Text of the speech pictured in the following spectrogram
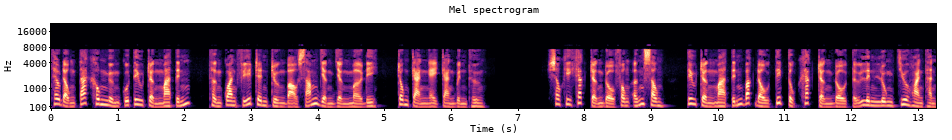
Theo động tác không ngừng của tiêu trần ma tính, thần quan phía trên trường bào xám dần dần mờ đi, trông càng ngày càng bình thường. Sau khi khắc trận đồ phong ấn xong, tiêu trần ma tính bắt đầu tiếp tục khắc trận đồ tử linh lung chưa hoàn thành.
